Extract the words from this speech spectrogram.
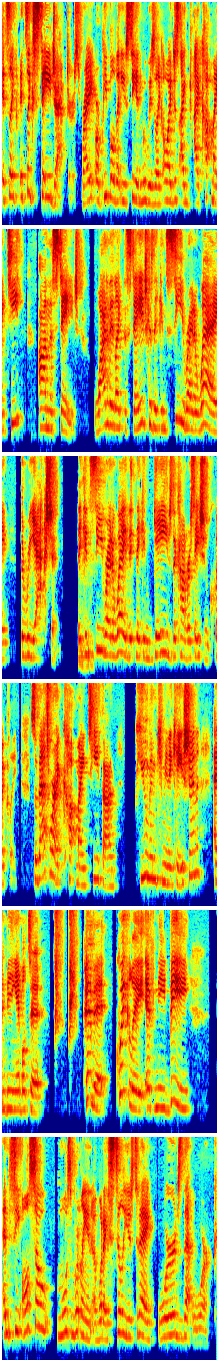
it's like it's like stage actors, right? Or people that you see in movies, like, oh, I just I, I cut my teeth on the stage. Why do they like the stage? Because they can see right away the reaction they mm-hmm. can see right away that they can gauge the conversation quickly. So that's where I cut my teeth on human communication and being able to pivot quickly if need be and see also most importantly and what I still use today words that work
